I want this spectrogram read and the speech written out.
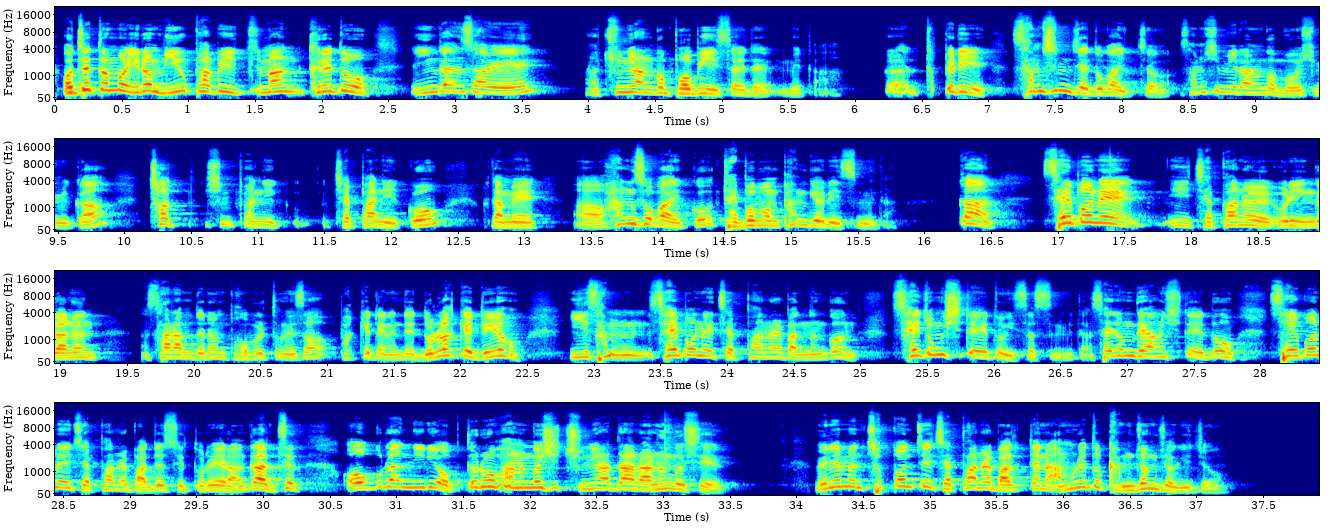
어쨌든 뭐 이런 미흡함이 있지만 그래도 인간 사회에 중요한 건 법이 있어야 됩니다. 그러니까 특별히 삼심 제도가 있죠. 삼심이라는 건 무엇입니까? 첫 심판이 재판이 있고 그다음에 어, 항소가 있고 대법원 판결이 있습니다. 그러니까 세 번의 이 재판을 우리 인간은 사람들은 법을 통해서 받게 되는데 놀랍게도요 이 세 번의 재판을 받는 건 세종 시대에도 있었습니다. 세종대왕 시대에도 세 번의 재판을 받을 수 있도록 해라. 그러니까 즉 억울한 일이 없도록 하는 것이 중요하다라는 것이에요. 왜냐하면 첫 번째 재판을 받을 때는 아무래도 감정적이죠.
